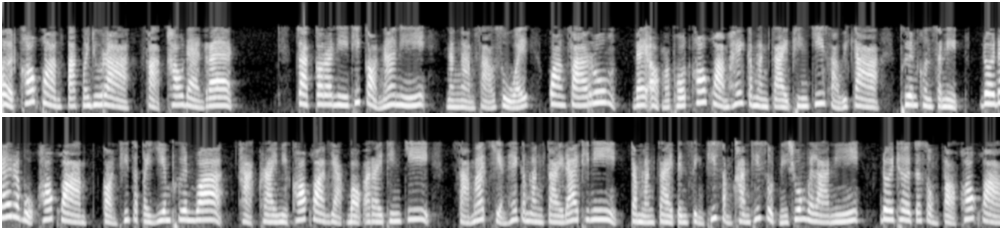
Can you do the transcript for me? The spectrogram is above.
เปิดข้อความตักมยุราฝากเข้าแดนแรก จากกรณีที่ก่อนหน้านี้ นางงามสาวสวย กวางฟ้ารุ่ง ได้ออกมาโพสต์ข้อความให้กำลังใจพิงกี้สาวิกา เพื่อนคนสนิท โดยได้ระบุข้อความก่อนที่จะไปเยี่ยมเพื่อนว่า หากใครมีข้อความอยากบอกอะไรพิงกี้สามารถเขียนให้กำลังใจได้ที่นี่กำลังใจเป็นสิ่งที่สำคัญที่สุดในช่วงเวลานี้ โดยเธอจะส่งต่อข้อความ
